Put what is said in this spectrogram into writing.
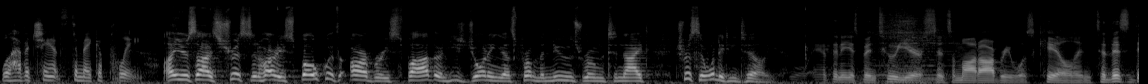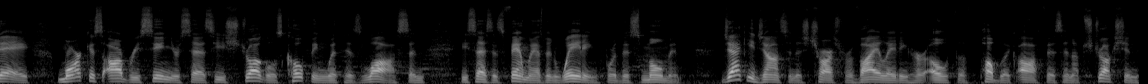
will have a chance to make a plea. On your side, Tristan Hardy spoke with Arbery's father, and he's joining us from the newsroom tonight. Tristan, what did he tell you? Anthony, it's been two years since Ahmaud Arbery was killed, and to this day, Marcus Arbery Sr. says he struggles coping with his loss, and he says his family has been waiting for this moment. Jackie Johnson is charged for violating her oath of public office and obstruction.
